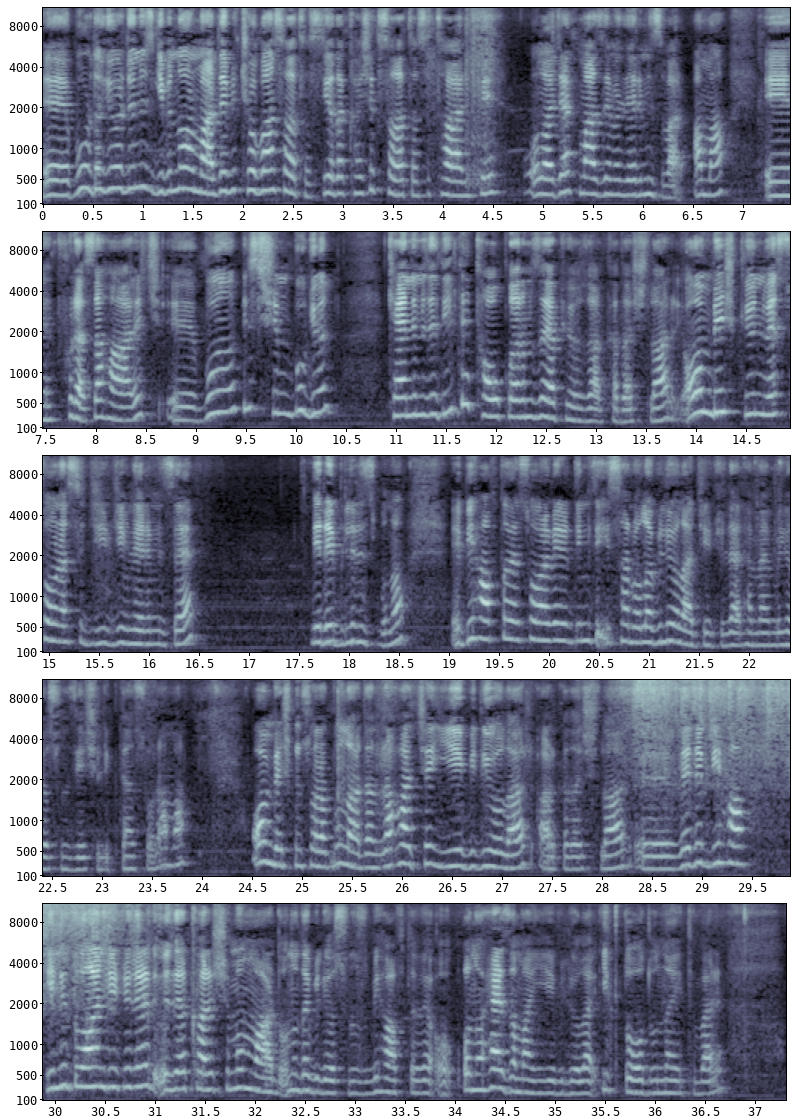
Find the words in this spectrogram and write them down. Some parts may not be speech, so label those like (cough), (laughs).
Ee, burada gördüğünüz gibi normalde bir çoban salatası ya da kaşık salatası tarifi olacak malzemelerimiz var. Ama e, pırasa hariç. E, bunu biz şimdi bugün kendimize değil de tavuklarımıza yapıyoruz arkadaşlar. 15 gün ve sonrası civcivlerimize verebiliriz bunu. E, bir hafta ve sonra verdiğimizde ishal olabiliyorlar civcivler hemen biliyorsunuz yeşillikten sonra ama 15 gün sonra bunlardan rahatça yiyebiliyorlar arkadaşlar. E, ve de bir ha yeni doğan civcivlere de özel karışımım vardı. Onu da biliyorsunuz bir hafta ve onu her zaman yiyebiliyorlar ilk doğduğundan itibaren.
